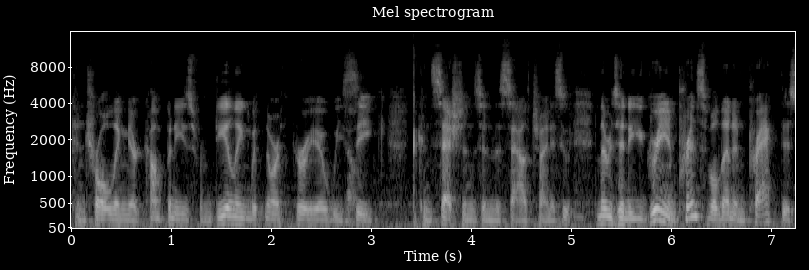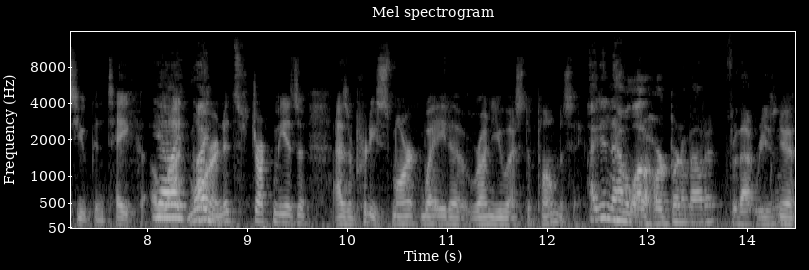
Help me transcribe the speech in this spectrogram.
controlling their companies from dealing with North Korea. We Yeah. seek concessions in the South China Sea. In other words, in you agree in principle, then in practice you can take a Yeah, lot I- more. I- and it struck me as a as a pretty smart way to run U.S. diplomacy. I didn't have a lot of heartburn about it for that reason. Yeah.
